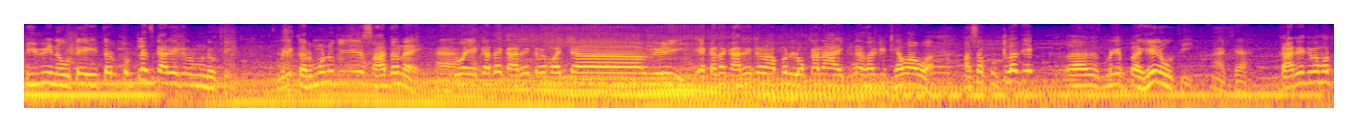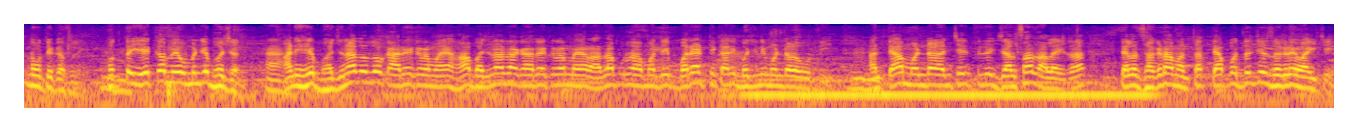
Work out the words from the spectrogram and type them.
टी व्ही नव्हते इतर कुठलेच कार्यक्रम नव्हते. म्हणजे करमणुकीचे जे साधन आहे हा. किंवा एखाद्या कार्यक्रमाच्या वेळी एखादा कार्यक्रम आपण लोकांना ऐकण्यासाठी ठेवावा असा कुठलाच एक अ, म्हणजे प- हे नव्हती. अच्छा. कार्यक्रमच नव्हते कसले. फक्त एकमेव म्हणजे भजन. हा. आणि हे भजनाचा जो कार्यक्रम आहे हा भजनाचा कार्यक्रम आहे राजापुरामध्ये बऱ्याच ठिकाणी भजनी मंडळं होती. आणि त्या मंडळांचे तिथे जलसा चालायचा त्याला झगडा म्हणतात त्या पद्धतीचे झगडे व्हायचे.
